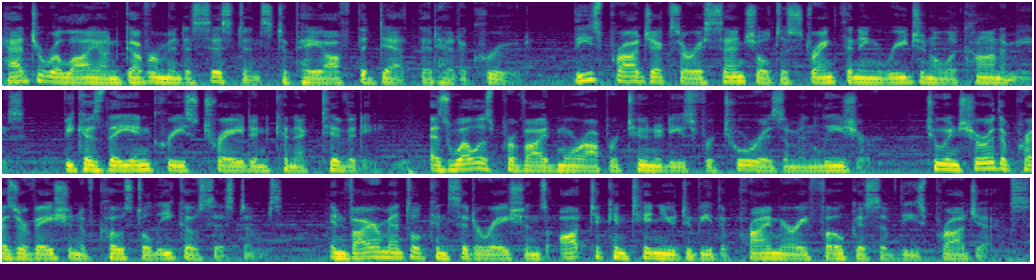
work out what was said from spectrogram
had to rely on government assistance to pay off the debt that had accrued. These projects are essential to strengthening regional economies because they increase trade and connectivity, as well as provide more opportunities for tourism and leisure. To ensure the preservation of coastal ecosystems, environmental considerations ought to continue to be the primary focus of these projects.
